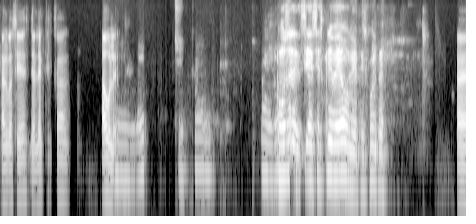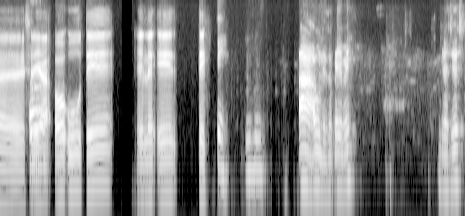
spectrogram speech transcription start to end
algo así es, the electrical outlet. Electrical. outlet. ¿Cómo se, se, se escribe outlet? Disculpe. Eh, sería O-U-T-L-E-T. T. ujú. Ah, outlet, ok, ok. Gracias.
